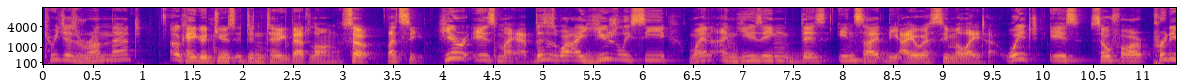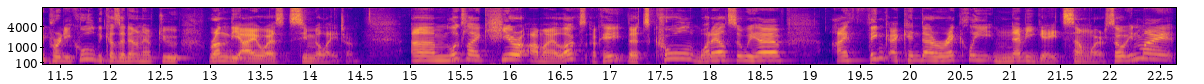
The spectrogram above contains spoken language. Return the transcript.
Can we just run that? Okay, good news, it didn't take that long. So let's see. Here is my app. This is what I usually see when I'm using this inside the iOS simulator, which is so far pretty, pretty cool because I don't have to run the iOS simulator. Um, looks like here are my logs. Okay, that's cool. What else do we have? I think I can directly navigate somewhere. So in my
